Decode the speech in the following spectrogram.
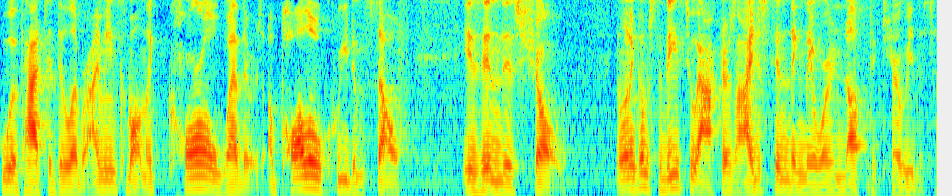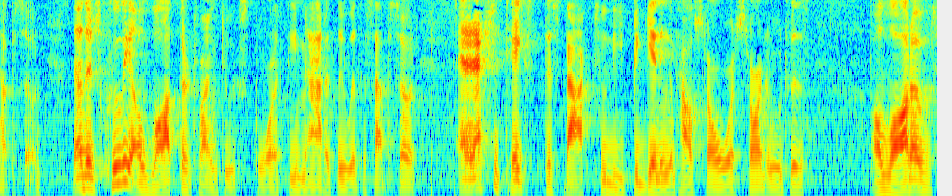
who have had to deliver. I mean, come on, like Carl Weathers, Apollo Creed himself is in this show. And when it comes to these two actors, I just didn't think they were enough to carry this episode. Now, there's clearly a lot they're trying to explore thematically with this episode, and it actually takes this back to the beginning of how Star Wars started, which was a lot of,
